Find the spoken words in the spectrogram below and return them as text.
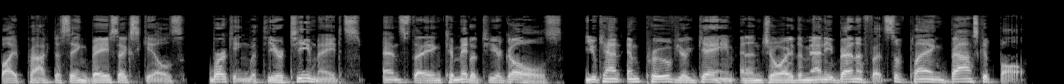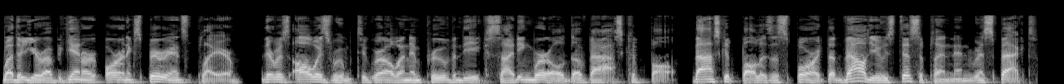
By practicing basic skills, working with your teammates, and staying committed to your goals, you can improve your game and enjoy the many benefits of playing basketball. Whether you're a beginner or an experienced player, there is always room to grow and improve in the exciting world of basketball. Basketball is a sport that values discipline and respect.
